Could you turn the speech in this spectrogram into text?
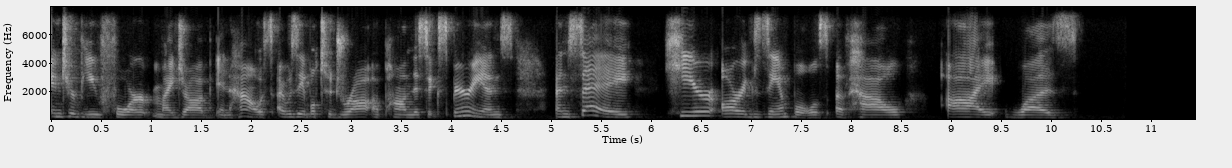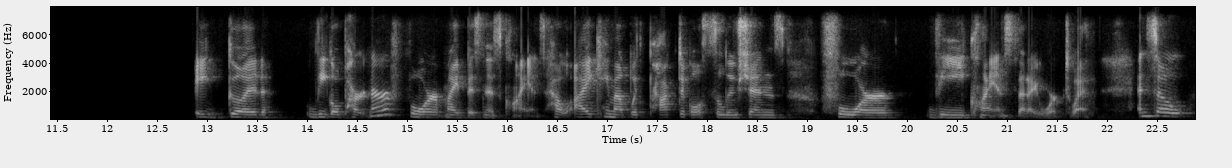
interview for my job in house, I was able to draw upon this experience and say, here are examples of how I was a good legal partner for my business clients, how I came up with practical solutions for the clients that I worked with. And so,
